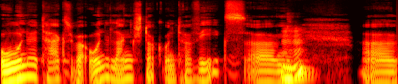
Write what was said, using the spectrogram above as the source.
ohne, tagsüber ohne Langstock unterwegs, ähm, mhm. äh,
